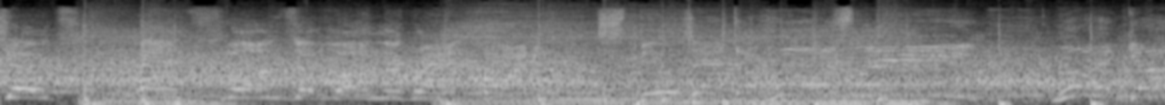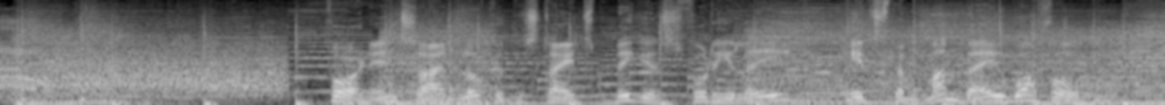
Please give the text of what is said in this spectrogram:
shoots, and Swans have won the grand final. Spills out to Horsley. What a goal! For an inside look at the state's biggest footy league, it's the Monday Waffle.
